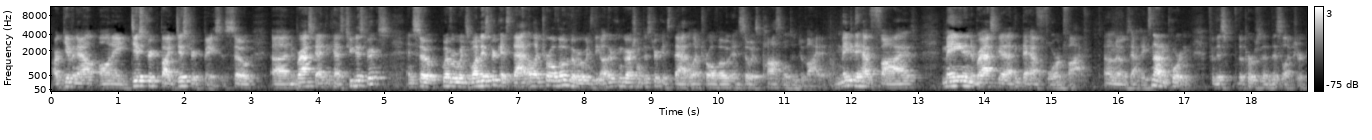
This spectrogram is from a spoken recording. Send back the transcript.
are given out on a district-by-district basis. So uh, Nebraska, I think, has two districts, and so whoever wins one district gets that electoral vote, whoever wins the other congressional district gets that electoral vote, and so it's possible to divide it. Maybe they have five, Maine and Nebraska, I think they have four and five. I don't know exactly. It's not important for this for the purpose of this lecture.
